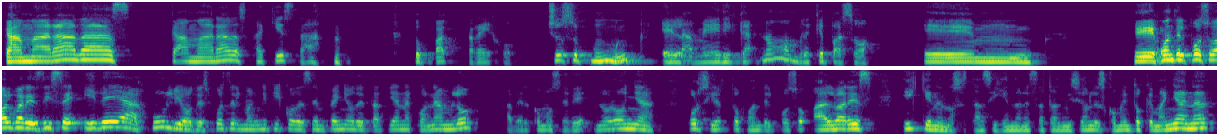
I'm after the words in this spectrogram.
Camaradas, camaradas, aquí está. Tupac Trejo. El América. No, hombre, ¿qué pasó? Em, eh, Juan del Pozo Álvarez dice, idea, Julio, después del magnífico desempeño de Tatiana con AMLO, a ver cómo se ve Noroña. Por cierto, Juan del Pozo Álvarez y quienes nos están siguiendo en esta transmisión, les comento que mañana,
